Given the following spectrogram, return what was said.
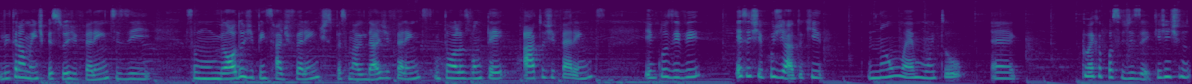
literalmente pessoas diferentes e são modos de pensar diferentes, personalidades diferentes, então elas vão ter atos diferentes, inclusive esses tipos de ato que não é muito, é, como é que eu posso dizer, que a gente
